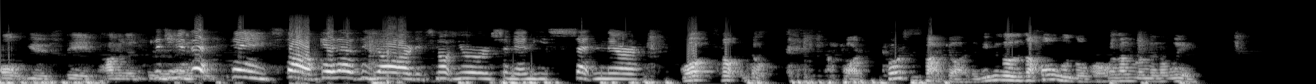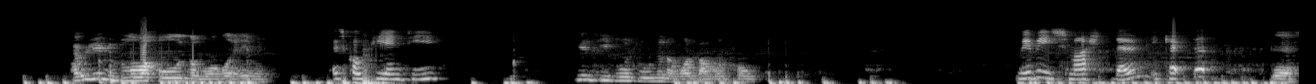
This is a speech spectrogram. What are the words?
Oh, you, Steve, I'm gonna. Did you hear that? Hey, stop, get out of the yard, it's not yours. And then he's sitting there. What? No, no. My God. Of course it's my garden, even though there's a hole in the wall and I'm running away. How would you even blow a hole in the wall anyway? It's called TNT. TNT blows more than a one by one hole. Maybe he smashed it down, he kicked it. Yes,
